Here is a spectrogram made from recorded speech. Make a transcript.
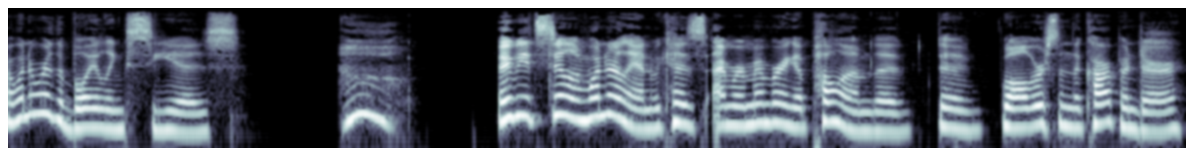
I wonder where the boiling sea is. Maybe it's still in Wonderland because I'm remembering a poem, the the Walrus and the Carpenter,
